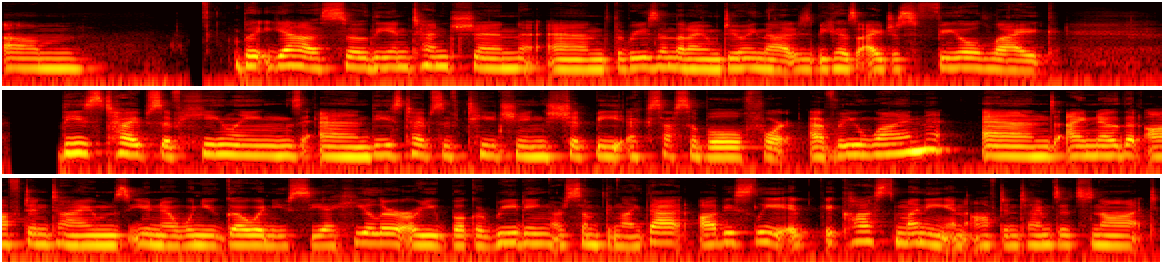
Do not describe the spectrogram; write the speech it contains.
Um but yeah, so the intention and the reason that I'm doing that is because I just feel like these types of healings and these types of teachings should be accessible for everyone. And I know that oftentimes, you know, when you go and you see a healer or you book a reading or something like that, obviously it, it costs money and oftentimes it's not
